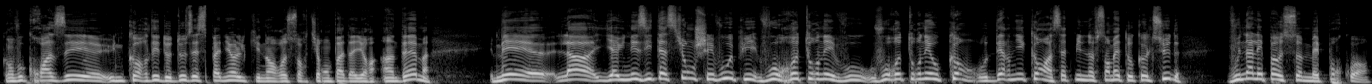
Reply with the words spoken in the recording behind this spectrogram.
quand vous croisez une cordée de deux Espagnols qui n'en ressortiront pas d'ailleurs indemnes. Mais euh, là, il y a une hésitation chez vous, et puis vous retournez, vous, vous retournez au camp, au dernier camp à 7900 mètres au col sud. Vous n'allez pas au sommet. Pourquoi?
